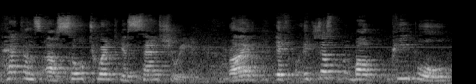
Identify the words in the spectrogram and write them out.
Patents are so 20th century, right? It's just about people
